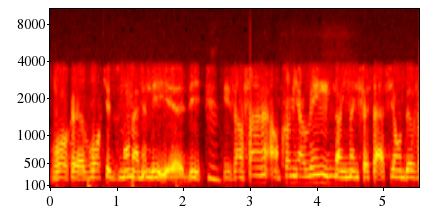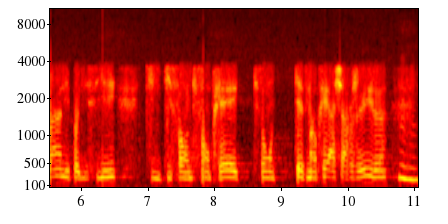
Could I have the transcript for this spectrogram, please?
Voir, euh, voir que du monde amène des, euh, des, hmm. des, enfants en première ligne dans les manifestations devant les policiers qui, qui sont, qui sont prêts, qui sont quasiment prêt à charger. Là. Mhm.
